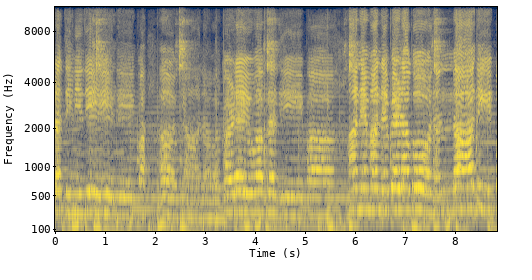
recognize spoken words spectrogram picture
ಪ್ರತಿನಿಧಿ ದೀಪ, ಅಜ್ಞಾನವ ಕಳೆಯುವ ಪ್ರದೀಪ. ಮನೆ ಮನೆ ಬೆಳಗೋ ನಂದಾದೀಪ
